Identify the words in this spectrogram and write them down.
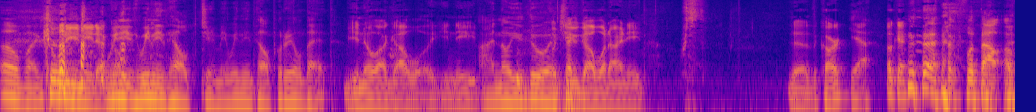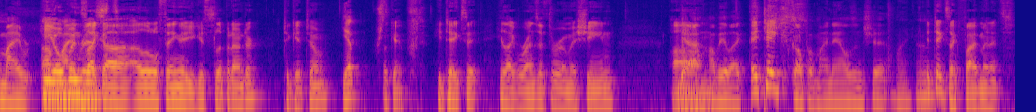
Oh my god. So what do you need, Echo? We need we need help, Jimmy. We need help real bad. You know I got what you need. I know you do. It. But Check- you got what I need. The the card? Yeah. Okay. flip out of my. He of my opens like a, a little thing that you can slip it under to get to him. Yep. Okay. He takes it. He like runs it through a machine. yeah, Um, I'll be like it takes scoping my nails and shit. Like, oh. it takes like five minutes.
